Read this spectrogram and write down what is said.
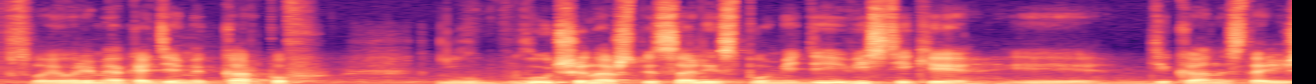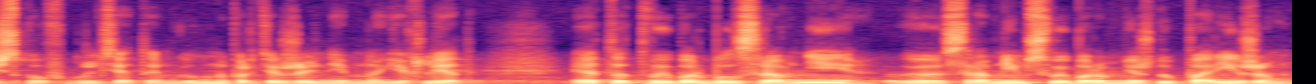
в свое время академик Карпов, лучший наш специалист по медиевистике и декан исторического факультета МГУ на протяжении многих лет. Этот выбор был сравни, э, сравним с выбором между Парижем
